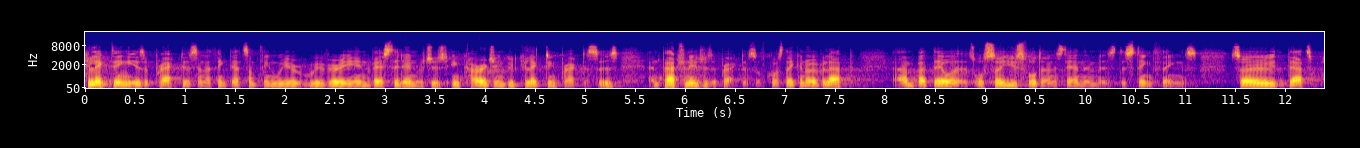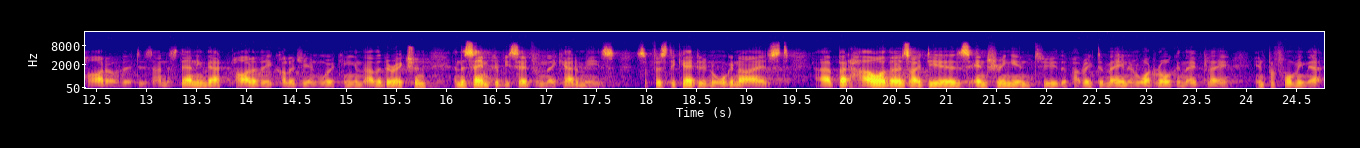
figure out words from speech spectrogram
collecting is a practice, and I think that's something we're, we're very invested in, which is encouraging good collecting practices. And patronage is a practice. Of course, they can overlap, um, but it's also useful to understand them as distinct things. So that's part of it, is understanding that part of the ecology and working in the other direction. And the same could be said from the academies. Sophisticated and organized, uh, but how are those ideas entering into the public domain and what role can they play in performing that?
